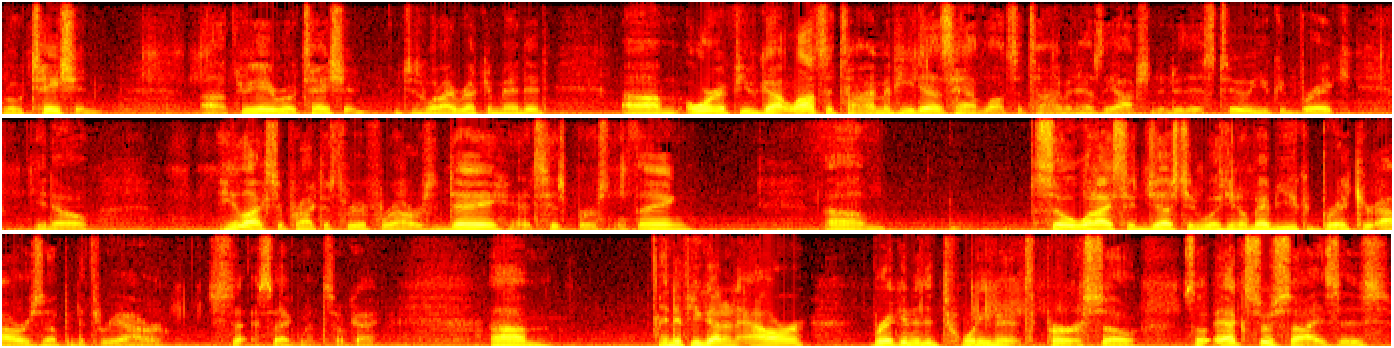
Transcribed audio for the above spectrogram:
rotation, a three day rotation, which is what I recommended. Um, or if you've got lots of time, and he does have lots of time and has the option to do this too, you could break, you know, he likes to practice three or four hours a day. It's his personal thing. Um, so what I suggested was, you know, maybe you could break your hours up into three hour se- segments. Okay. Um, and if you got an hour, break it into 20 minutes per. So, so exercises,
